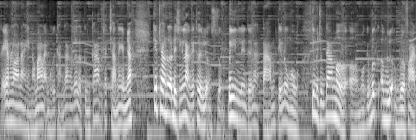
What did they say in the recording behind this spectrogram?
cái em loa này nó mang lại một cái cảm giác rất là cứng cáp và chắc chắn anh em nhé. Tiếp theo nữa đấy chính là cái thời lượng sử dụng pin lên tới là 8 tiếng đồng hồ. Khi mà chúng ta mở ở một cái mức âm lượng vừa phải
